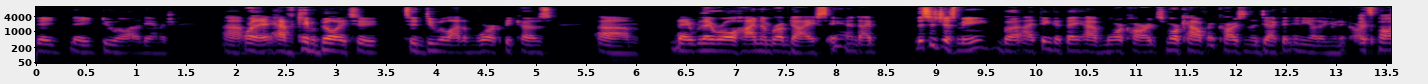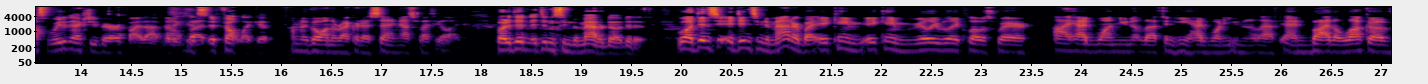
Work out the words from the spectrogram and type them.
they they do a lot of damage, uh, or they have capability to to do a lot of work because um, they they roll a high number of dice, and I this is just me, but I think that they have more cards, more cavalry cards in the deck than any other unit card. It's possible. We didn't actually verify that, but, No, it, it's, it felt like it. I'm gonna go on the record as saying that's what I feel like. But it didn't. It didn't seem to matter, though, did it? Well, it didn't. It didn't seem to matter, but it came. It came really, really close. Where I had one unit left and he had one unit left, and by the luck of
